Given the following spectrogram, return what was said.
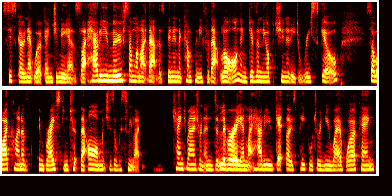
cisco network engineers. Like how do you move someone like that that's been in the company for that long and give them the opportunity to reskill? So i kind of embraced and took that on which is obviously like change management and delivery and like how do you get those people to a new way of working?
